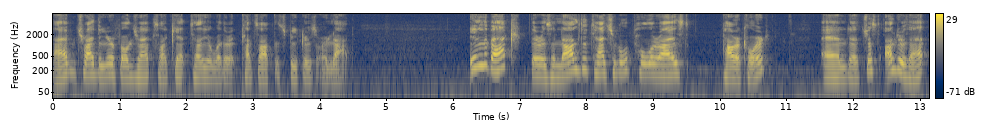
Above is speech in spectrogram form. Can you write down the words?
I haven't tried the earphone jack, so I can't tell you whether it cuts off the speakers or not. In the back, there is a non-detachable polarized power cord, and uh, just under that,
